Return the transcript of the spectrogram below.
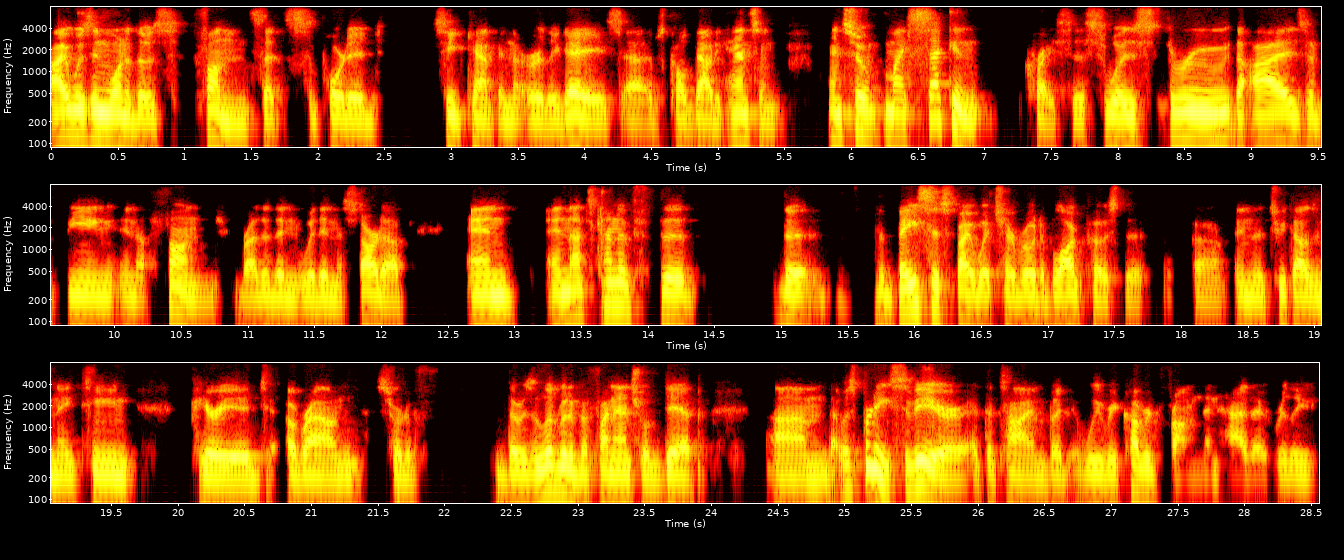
I was in one of those funds that supported Seedcamp in the early days. Uh, it was called Doughty Hanson. And so my second crisis was through the eyes of being in a fund rather than within the startup. And and that's kind of the the the basis by which I wrote a blog post uh, in the 2018 period around sort of there was a little bit of a financial dip um, that was pretty severe at the time, but we recovered from. Then had a really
